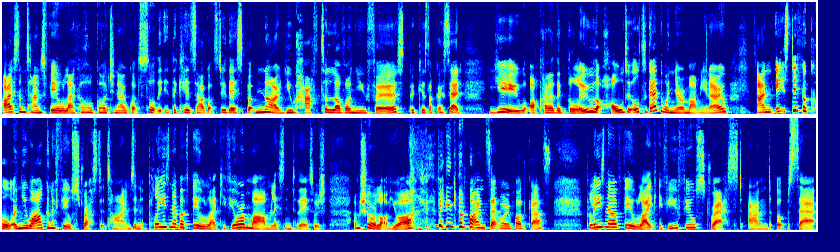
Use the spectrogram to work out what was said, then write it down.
I sometimes feel like, oh God, you know, I've got to sort the, the kids out, I've got to do this. But no, you have to love on you first because, like I said, you are kind of the glue that holds it all together when you're a mum, you know? And it's difficult and you are going to feel stressed at times. And please never feel like if you're a mum listening to this, which I'm sure a lot of you are, being the Mindset Mo podcast, please never feel like if you feel stressed and upset,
